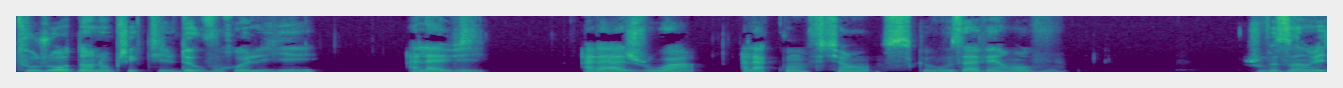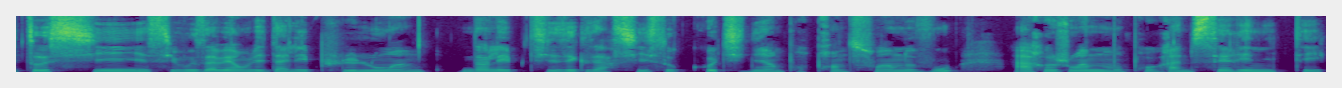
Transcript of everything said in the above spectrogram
toujours dans l'objectif de vous relier à la vie, à la joie, à la confiance que vous avez en vous. Je vous invite aussi, si vous avez envie d'aller plus loin dans les petits exercices au quotidien pour prendre soin de vous, à rejoindre mon programme Sérénité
